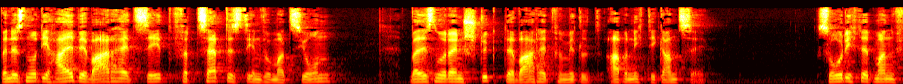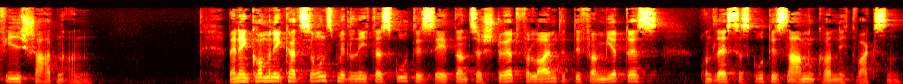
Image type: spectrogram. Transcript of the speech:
wenn es nur die halbe Wahrheit sieht, verzerrt es die Information, weil es nur ein Stück der Wahrheit vermittelt, aber nicht die ganze. So richtet man viel Schaden an. Wenn ein Kommunikationsmittel nicht das Gute sieht, dann zerstört, verleumdet, diffamiert es und lässt das gute Samenkorn nicht wachsen.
